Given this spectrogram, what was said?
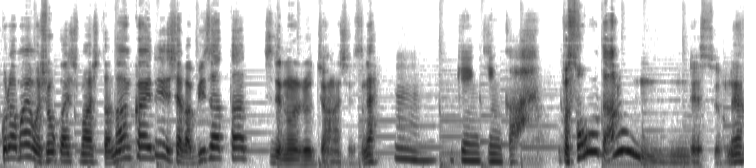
これは前も紹介しました南海電車がビザタッチで乗れるっていう話ですねうん。現金か。やっぱそうなるんですよね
